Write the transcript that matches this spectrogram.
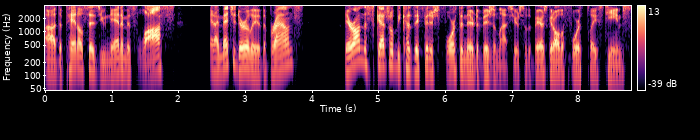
uh, the panel says unanimous loss. And I mentioned earlier the Browns. They're on the schedule because they finished fourth in their division last year. So the Bears get all the fourth place teams.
